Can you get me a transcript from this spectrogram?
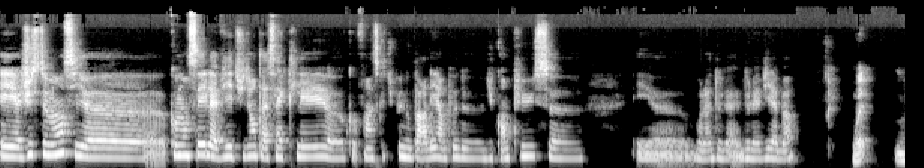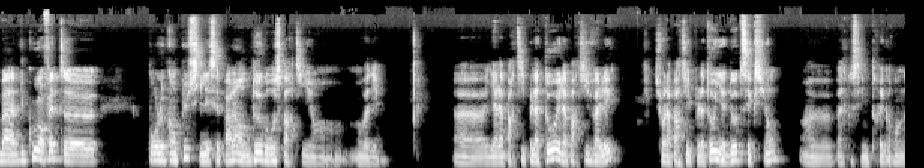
Et justement, si euh, commencer la vie étudiante à Saclay, euh, enfin, est-ce que tu peux nous parler un peu de, du campus et voilà de la, de la vie là-bas? Ouais. Bah du coup en fait euh, pour le campus il est séparé en deux grosses parties on va dire. Euh, il y a la partie plateau et la partie vallée. Sur la partie plateau il y a d'autres sections euh, parce que c'est une très grande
